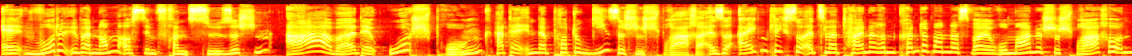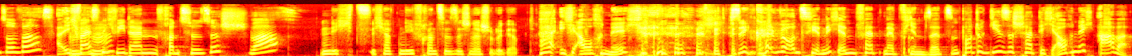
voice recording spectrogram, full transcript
er wurde übernommen aus dem Französischen, aber der Ursprung hat er in der portugiesischen Sprache. Also eigentlich so als Lateinerin könnte man das, weil romanische Sprache und sowas. Ich weiß nicht, wie dein Französisch war. nichts. Ich habe nie Französisch in der Schule gehabt. Ah, ich auch nicht. Deswegen können wir uns hier nicht in ein Fettnäpfchen setzen. Portugiesisch hatte ich auch nicht, aber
